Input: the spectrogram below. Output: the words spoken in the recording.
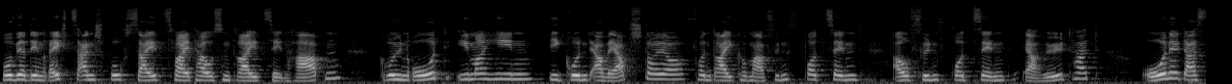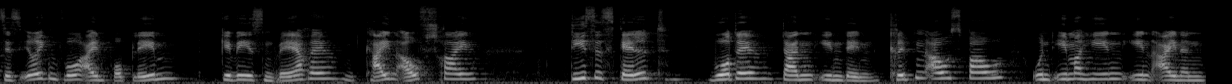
wo wir den Rechtsanspruch seit 2013 haben. Grün-Rot immerhin die Grunderwerbsteuer von 3,5 Prozent auf 5 Prozent erhöht hat, ohne dass das irgendwo ein Problem gewesen wäre, kein Aufschrei. Dieses Geld wurde dann in den Krippenausbau und immerhin in einen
